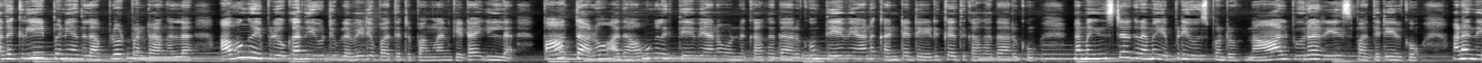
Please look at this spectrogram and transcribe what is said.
அதை கிரியேட் பண்ணி அதில் அப்லோட் பண்ணுறாங்கல்ல அவங்க இப்படி உட்காந்து யூடியூப்ல வீடியோ பார்த்துட்டு இருப்பாங்களான்னு கேட்டால் இல்லை. பார்த்தாலும் அது அவங்களுக்கு தேவையான ஒன்றுக்காக தான் இருக்கும். தேவையான கண்டென்ட்டை எடுக்கிறதுக்காக தான் இருக்கும். நம்ம இன்ஸ்டாகிராமை எப்படி யூஸ் பண்ணுறோம் நாலு பூரா ரீல்ஸ் பார்த்துட்டே இருக்கோம். ஆனால் இந்த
